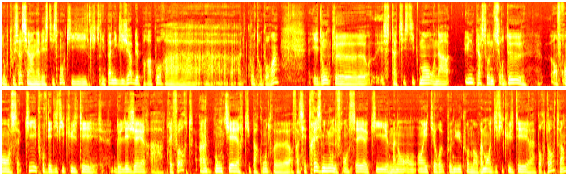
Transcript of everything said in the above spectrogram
Donc tout ça, c'est un investissement qui, n'est pas négligeable par rapport à, à, à contemporain. Et donc euh, statistiquement, on a une personne sur deux en France qui éprouve des difficultés de légères à très fortes. Un bon tiers qui, par contre, euh, enfin, c'est 13 millions de Français qui maintenant ont été reconnus comme vraiment en difficulté importante. Hein.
